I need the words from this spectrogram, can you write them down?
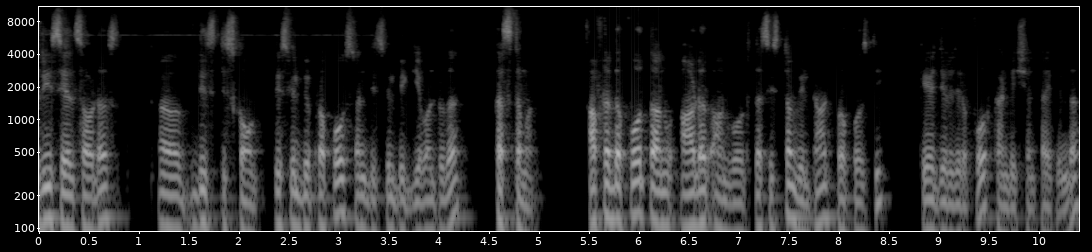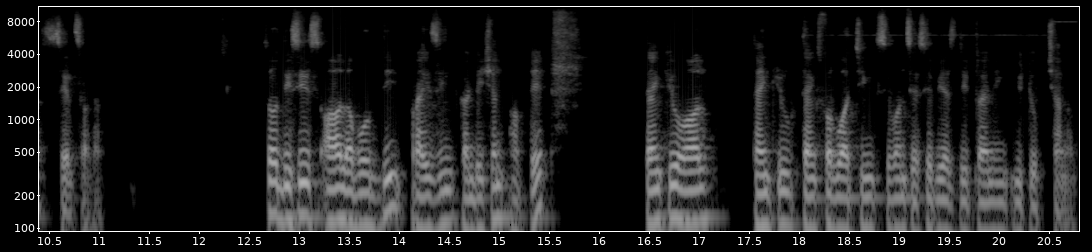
three sales orders, uh, this discount. This will be proposed and this will be given to the customer. After the fourth on order onwards, the system will not propose the K004 condition type in the sales order. So this is all about the pricing condition update. Thank you all. Thank you. Thanks for watching Sivan's SAP SD training YouTube channel.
